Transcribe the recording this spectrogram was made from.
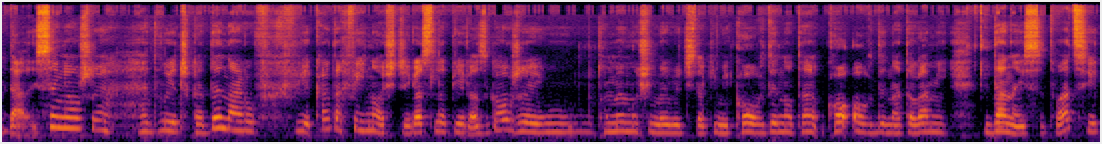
Dalej, seniorzy, dwójeczka denarów, karta chwiejności, raz lepiej, raz gorzej. To my musimy być takimi koordynatorami danej sytuacji.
